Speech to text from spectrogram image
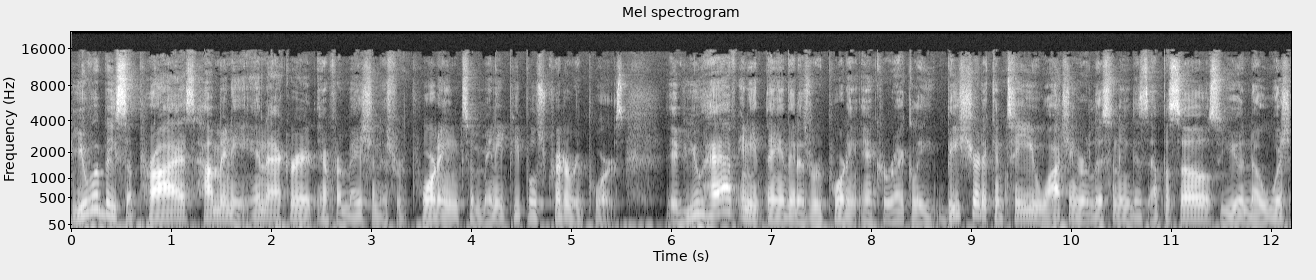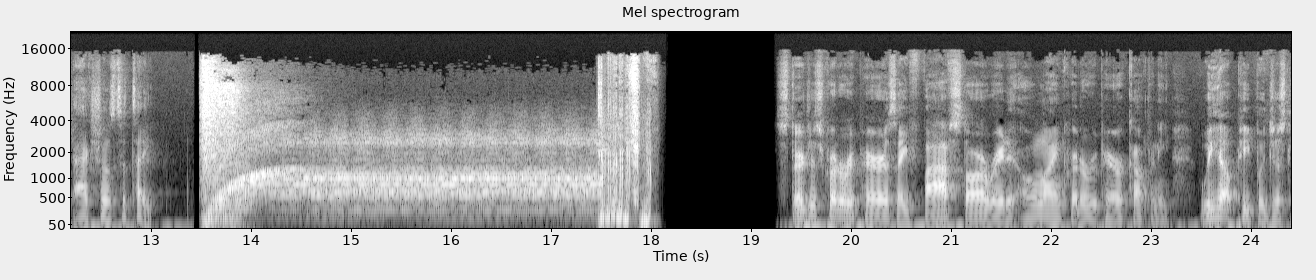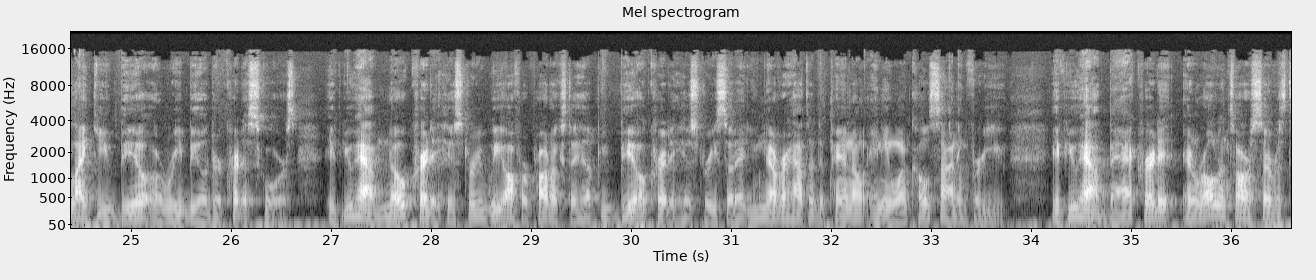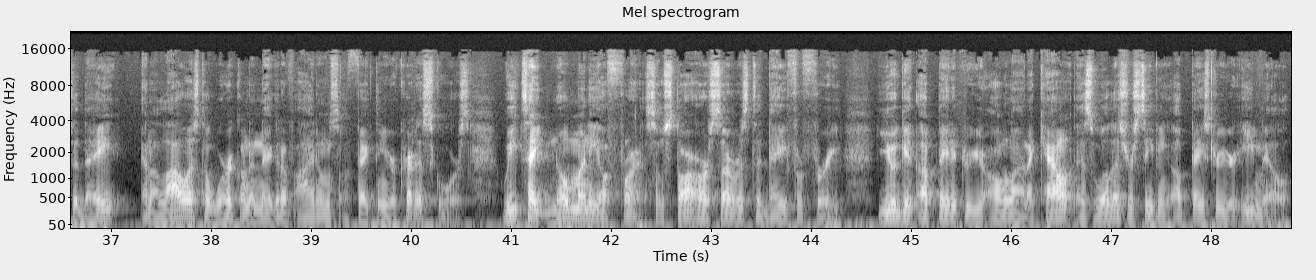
You would be surprised how many inaccurate information is reporting to many people's credit reports. If you have anything that is reporting incorrectly, be sure to continue watching or listening this episode so you'll know which actions to take. Stirgus Credit Repair is a five star rated online credit repair company. We help people just like you build or rebuild their credit scores. If you have no credit history, we offer products to help you build credit history so that you never have to depend on anyone co signing for you. If you have bad credit, enroll into our service today and allow us to work on the negative items affecting your credit scores. We take no money up front, so start our service today for free. You'll get updated through your online account as well as receiving updates through your email.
